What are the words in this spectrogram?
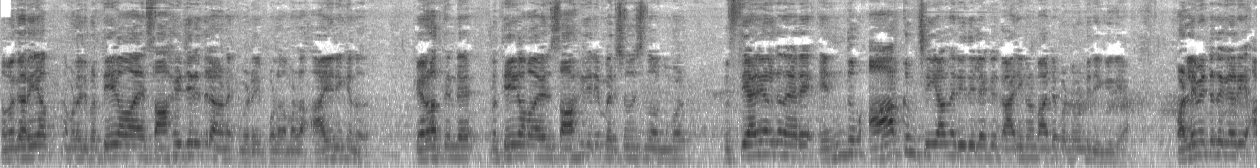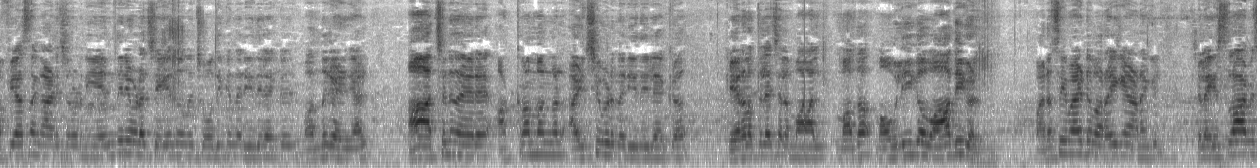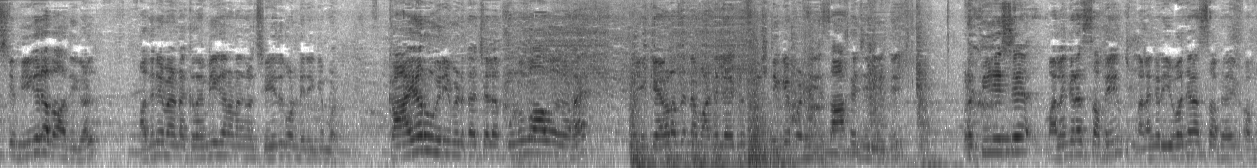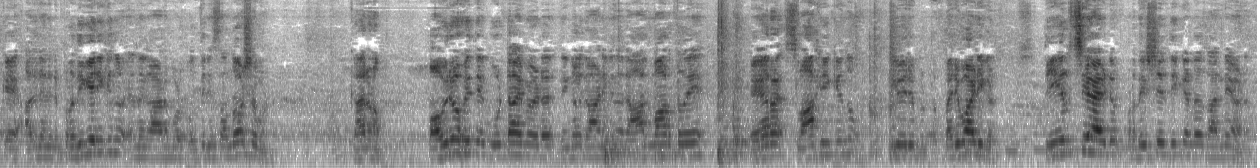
നമുക്കറിയാം നമ്മളൊരു പ്രത്യേകമായ സാഹചര്യത്തിലാണ് ഇവിടെ ഇപ്പോൾ നമ്മൾ ആയിരിക്കുന്നത്. കേരളത്തിന്റെ പ്രത്യേകമായ ഒരു സാഹചര്യം പരിശോധിച്ച് നോക്കുമ്പോൾ ക്രിസ്ത്യാനികൾക്ക് നേരെ എന്തും ആർക്കും ചെയ്യാവുന്ന രീതിയിലേക്ക് കാര്യങ്ങൾ മാറ്റപ്പെട്ടുകൊണ്ടിരിക്കുകയാണ്. പള്ളിമിറ്റത്ത് കയറി അഭ്യാസം കാണിച്ചതോട് നീ എന്തിനിവിടെ ചെയ്യുന്നു എന്ന് ചോദിക്കുന്ന രീതിയിലേക്ക് വന്നു കഴിഞ്ഞാൽ ആ അച്ഛന് നേരെ അക്രമങ്ങൾ അഴിച്ചുവിടുന്ന രീതിയിലേക്ക് കേരളത്തിലെ ചില മത മൗലികവാദികൾ പരസ്യമായിട്ട് പറയുകയാണെങ്കിൽ ചില ഇസ്ലാമിസ്റ്റ് ഭീകരവാദികൾ അതിനു വേണ്ട ക്രമീകരണങ്ങൾ ചെയ്തുകൊണ്ടിരിക്കുമ്പോൾ കയറൂരി വിടുന്ന ചില കുണുവാവുകളെ ഈ കേരളത്തിന്റെ മണ്ണിലേക്ക് സൃഷ്ടിക്കപ്പെടുന്ന ഈ സാഹചര്യത്തിൽ പ്രത്യേകിച്ച് മലങ്കര സഭയും മലങ്കര യുവജന സഭയും ഒക്കെ അതിനെതിരെ പ്രതികരിക്കുന്നു എന്ന് കാണുമ്പോൾ ഒത്തിരി സന്തോഷമുണ്ട്. കാരണം പൗരോഹിത്യ കൂട്ടായ്മയോട് നിങ്ങൾ കാണിക്കുന്ന ഒരു ആത്മാർത്ഥതയെ ഏറെ ശ്ലാഘിക്കുന്നു ഈ ഒരു പരിപാടികൾ. തീർച്ചയായിട്ടും പ്രതിഷേധിക്കേണ്ടത് തന്നെയാണ്.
